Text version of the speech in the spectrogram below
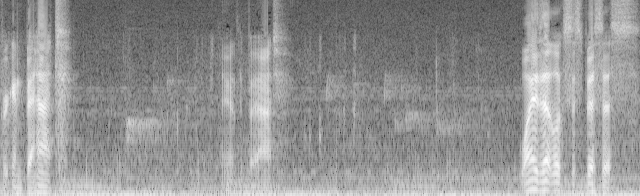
Freaking bat. I got the bat. Why does that look suspicious?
